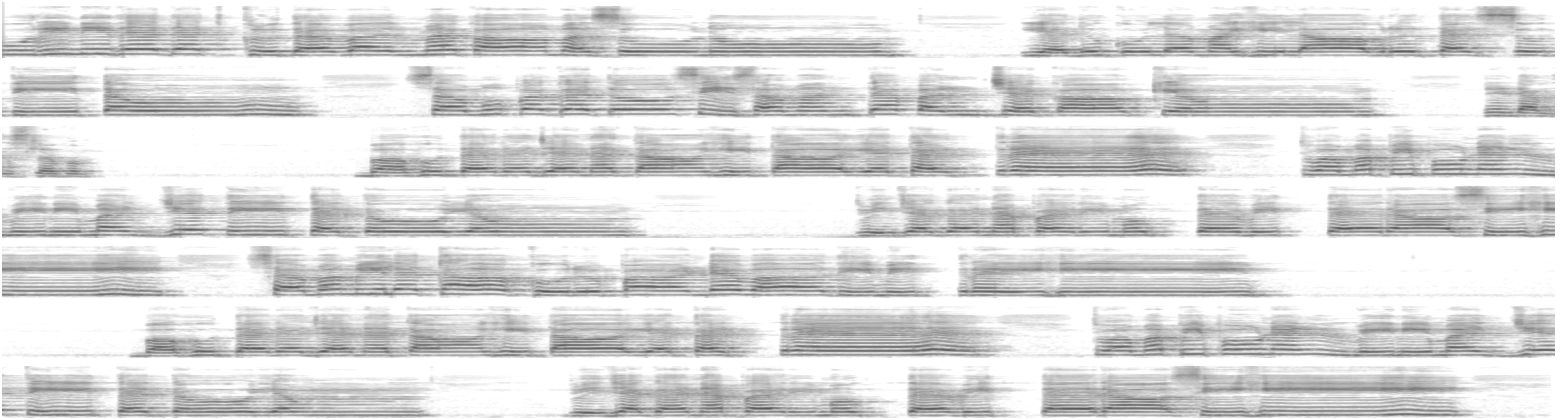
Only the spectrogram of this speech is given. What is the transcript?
పురినిదత్కృతవర్మ కామసూను యదుకుల మహిళావృతసుతీతం సముపగతోసి సమంత పంచకాఖ్యం రెండవది శ్లోకం. बहुतरजनताहिताय तत्र त्वमपि पुनन् विनिमज्यति ततोऽयम् द्विजगणपरिमुक्तवित्तराशिः सममिलता कुरु पाण्डवादिमित्रैः। बहुतरजनताहिताय तत्र त्वमपि पुनन् विनिमज्यति ततोऽयम् द्विजगणपरिमुक्तवित्तराशिः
